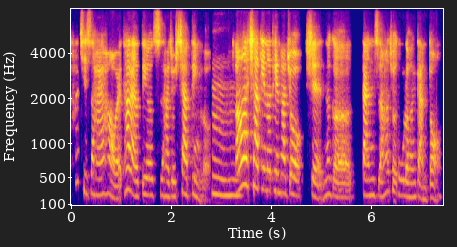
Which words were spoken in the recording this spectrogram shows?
他其实还好诶，他来了第二次他就下定了，嗯，然后他下定那天他就写那个单子，然后就哭了，很感动。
